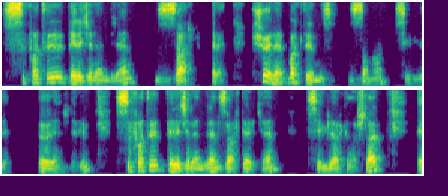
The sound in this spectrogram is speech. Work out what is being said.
sıfatı derecelendiren zarf. Evet. Şöyle baktığımız zaman sevgili öğrencilerim sıfatı derecelendiren zarf derken sevgili arkadaşlar e,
